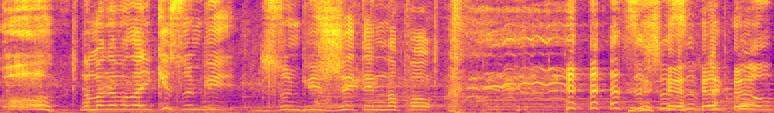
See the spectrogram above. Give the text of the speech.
О, на мене маленький зомбі. зомбі житель напав. Це що за прикол?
